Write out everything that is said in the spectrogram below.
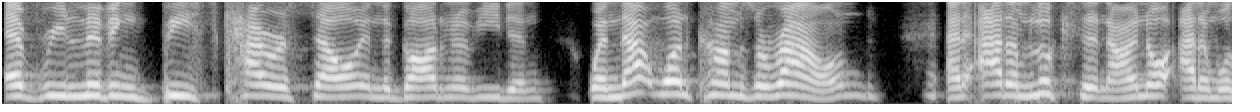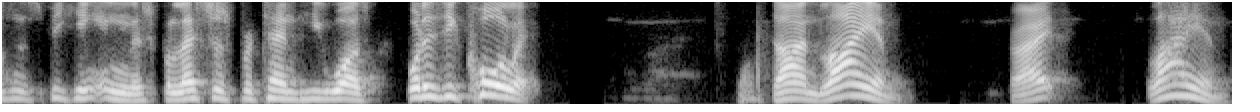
every living beast carousel in the Garden of Eden, when that one comes around and Adam looks at it, now I know Adam wasn't speaking English, but let's just pretend he was. What does he call it? Well done, lion, right? Lion.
